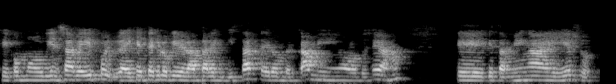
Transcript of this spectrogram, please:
que como bien sabéis, pues hay gente que lo quiere lanzar en Kickstarter o en Berkami o lo que sea, ¿no? Que, también hay eso.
